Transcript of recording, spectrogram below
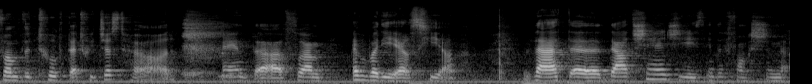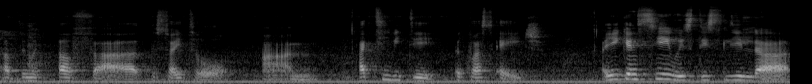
from the talk that we just heard and uh, from everybody else here that uh, there are changes in the function of the, of, uh, the striatal um, activity across age. you can see with this little uh,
